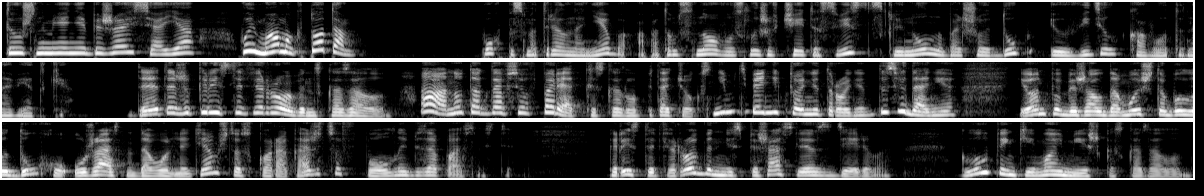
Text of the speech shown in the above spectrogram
ты уж на меня не обижайся, а я... Ой, мама, кто там?» Пух посмотрел на небо, а потом, снова услышав чей-то свист, взглянул на большой дуб и увидел кого-то на ветке. «Да это же Кристофер Робин», — сказал он. «А, ну тогда все в порядке», — сказал Пятачок. «С ним тебя никто не тронет. До свидания». И он побежал домой, что было духу, ужасно довольный тем, что скоро окажется в полной безопасности. Кристофер Робин не спеша слез с дерева. «Глупенький мой Мишка», — сказал он.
